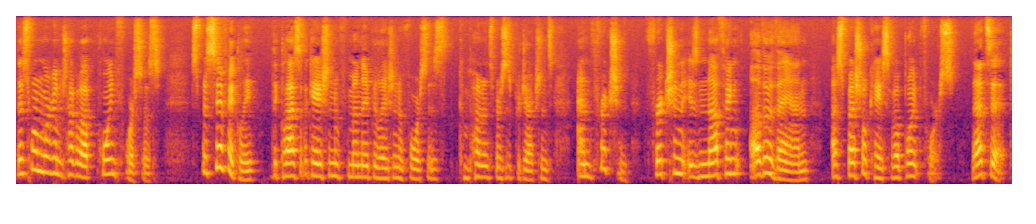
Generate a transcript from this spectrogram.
This one we're going to talk about point forces, specifically the classification of manipulation of forces, components versus projections, and friction. Friction is nothing other than a special case of a point force. That's it.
